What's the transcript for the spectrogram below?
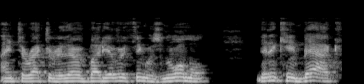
I interacted with everybody. Everything was normal. Then it came back.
